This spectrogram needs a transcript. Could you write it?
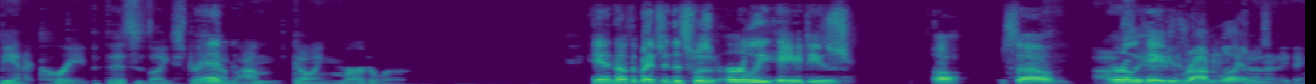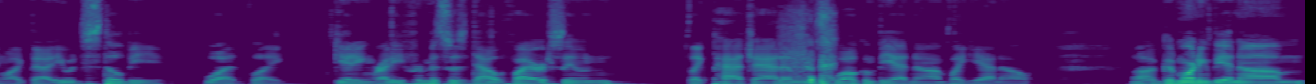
being a creep. This is like straight And- up. I'm going murderer. And not to mention, this was early '80s. Oh, so Early so 80s wouldn't Robin Williams. Done anything like that? He would still be what, like getting ready for Mrs. Doubtfire soon, like Patch Adams, Welcome Vietnam. Like, yeah, no. Uh, Good Morning Vietnam.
